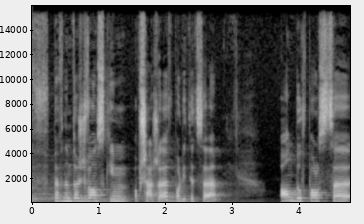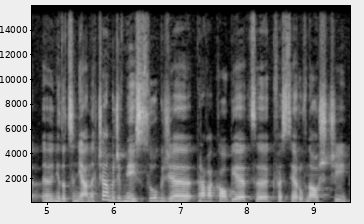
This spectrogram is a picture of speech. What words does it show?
w pewnym dość wąskim obszarze w polityce. On był w Polsce y, niedoceniany. Chciałam być w miejscu, gdzie prawa kobiet, y, kwestia równości,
